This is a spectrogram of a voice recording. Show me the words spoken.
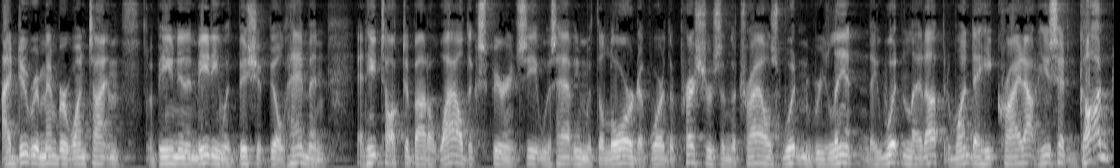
I do remember one time being in a meeting with Bishop Bill Hamon, and he talked about a wild experience he was having with the Lord of where the pressures and the trials wouldn't relent and they wouldn't let up. And one day he cried out, he said, God,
